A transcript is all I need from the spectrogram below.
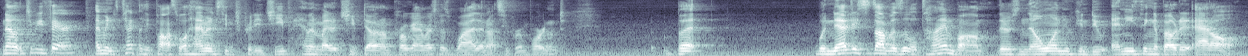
Now, to be fair, I mean, it's technically possible. Hammond seems pretty cheap. Hammond might have cheaped out on programmers because why? They're not super important. But when Nedry sets off his little time bomb, there's no one who can do anything about it at all.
